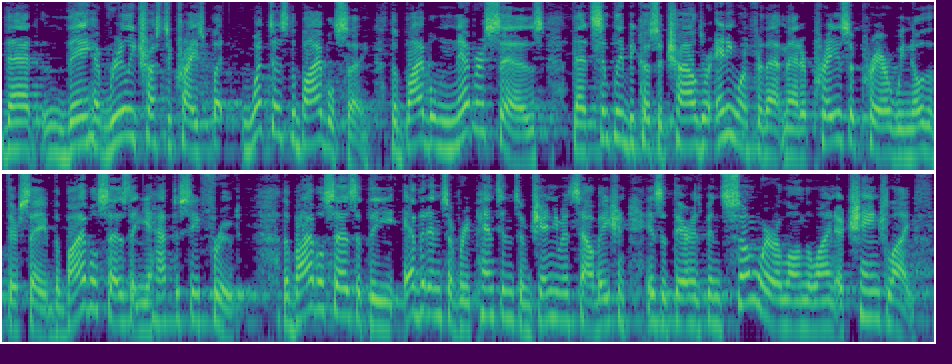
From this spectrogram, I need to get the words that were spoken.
that they have really trusted Christ. But what does the Bible say? The Bible never says that simply because a child or anyone for that matter prays a prayer, we know that they're saved. The Bible says that you have to see fruit. The Bible says that the evidence of repentance, of genuine salvation, is that there has been somewhere along the line a changed life.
